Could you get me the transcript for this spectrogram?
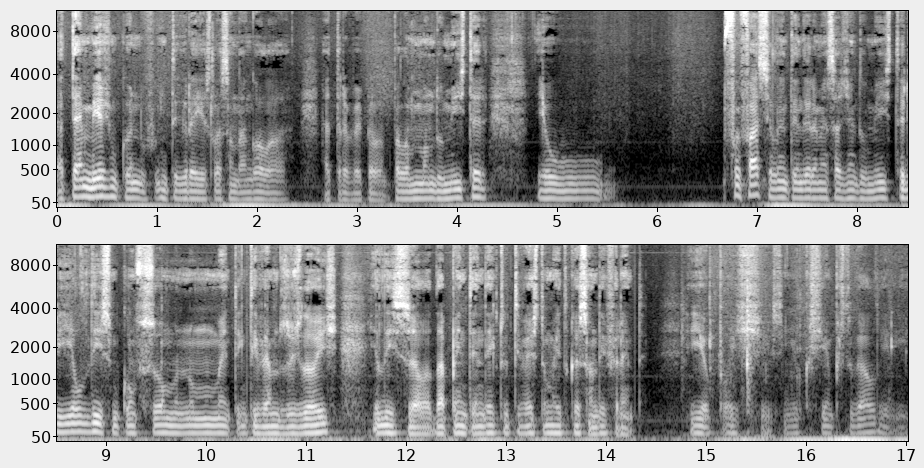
até mesmo quando integrei a seleção de Angola através pela, pela mão do Mister, eu foi fácil entender a mensagem do Mister e ele disse-me, confessou-me no momento em que tivemos os dois, ele disse, ela dá para entender que tu tiveste uma educação diferente. E eu, pois, assim, eu cresci em Portugal e...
